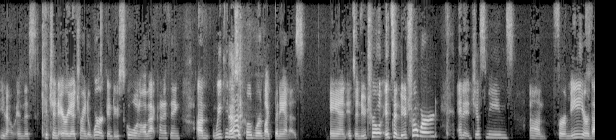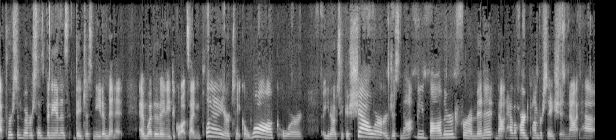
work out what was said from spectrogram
you know in this kitchen area trying to work and do school and all that kind of thing um, we can use a code word like bananas. And it's a neutral it's a neutral word. And it just means um, for me or that person whoever says bananas they just need a minute. And whether they need to go outside and play or take a walk or you know take a shower or just not be bothered for a minute not have a hard conversation not ha-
